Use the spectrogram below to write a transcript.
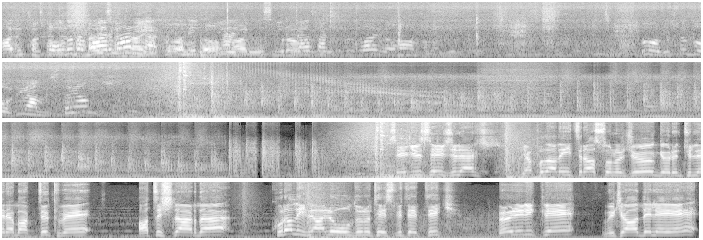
Abi futbolda da var var ya. Tamam harikasın bravo. Biraz haksızlık var ya onu anlamadım. Doğruysa doğru, yanlışsa yanlış. Sevgili seyirciler, yapılan itiraz sonucu görüntülere baktık ve atışlarda kural ihlali olduğunu tespit ettik. Böylelikle mücadeleye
